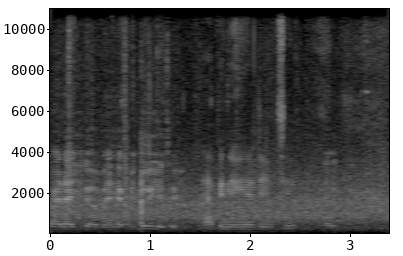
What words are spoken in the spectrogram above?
right now, you doing, man? Happy New Year to you. Happy New Year to you too. Thank you.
